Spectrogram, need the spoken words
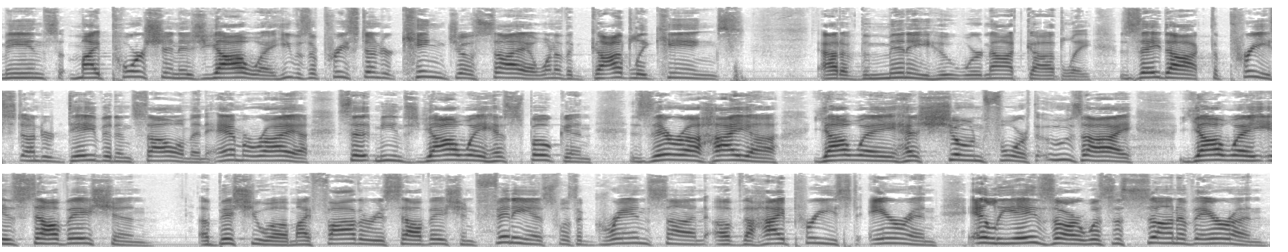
means my portion is Yahweh. He was a priest under King Josiah, one of the godly kings out of the many who were not godly. Zadok, the priest under David and Solomon. Amariah it means Yahweh has spoken. Zerahiah, Yahweh has shown forth. Uzai, Yahweh is salvation. Abishua, my father is salvation. Phinehas was a grandson of the high priest Aaron. Eleazar was the son of Aaron.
